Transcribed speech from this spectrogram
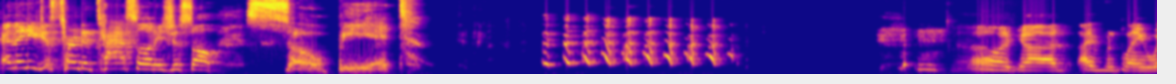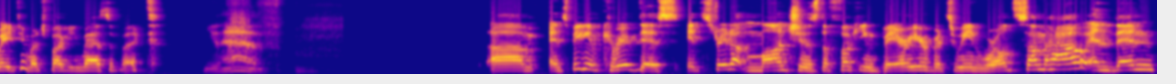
and then he just turned to Tassel, and he's just all, "So be it." Oh my god, I've been playing way too much fucking Mass Effect. You have. Um, and speaking of Charybdis, it straight up launches the fucking barrier between worlds somehow, and then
